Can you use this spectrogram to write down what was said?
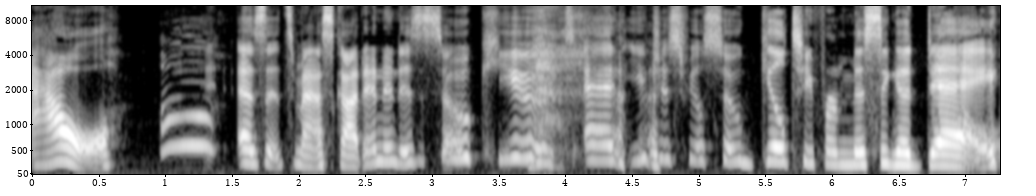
owl Oh, as its mascot, and it is so cute. and you just feel so guilty for missing a day.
